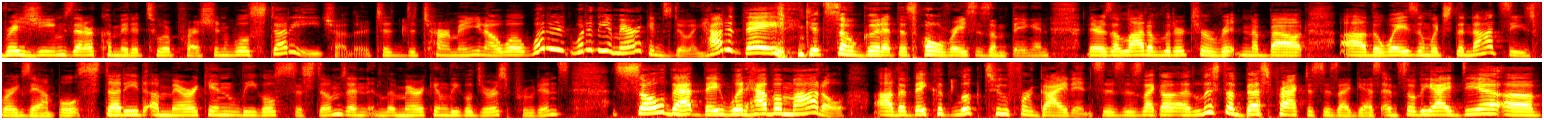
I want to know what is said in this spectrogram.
regimes that are committed to oppression will study each other to determine, you know, well, what are, what are the Americans doing? How did they get so good at this whole racism thing? And there's a lot of literature written about uh, the ways in which the Nazis, for example, studied American legal systems and American legal jurisprudence so that they would have a model uh, that they could look to for guidance. This is like a, a list of best practices, I guess. And so the idea of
